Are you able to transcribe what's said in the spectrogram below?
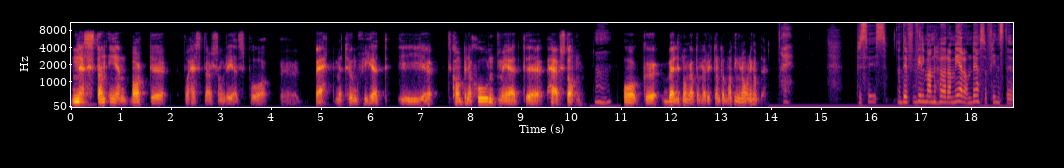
nästan enbart eh, på hästar som reds på eh, bett med tungfrihet i eh, kombination med eh, hävstång. Mm. Och eh, väldigt många av de här ryttarna, de hade ingen aning om det. Precis. Det, vill man höra mer om det så finns det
